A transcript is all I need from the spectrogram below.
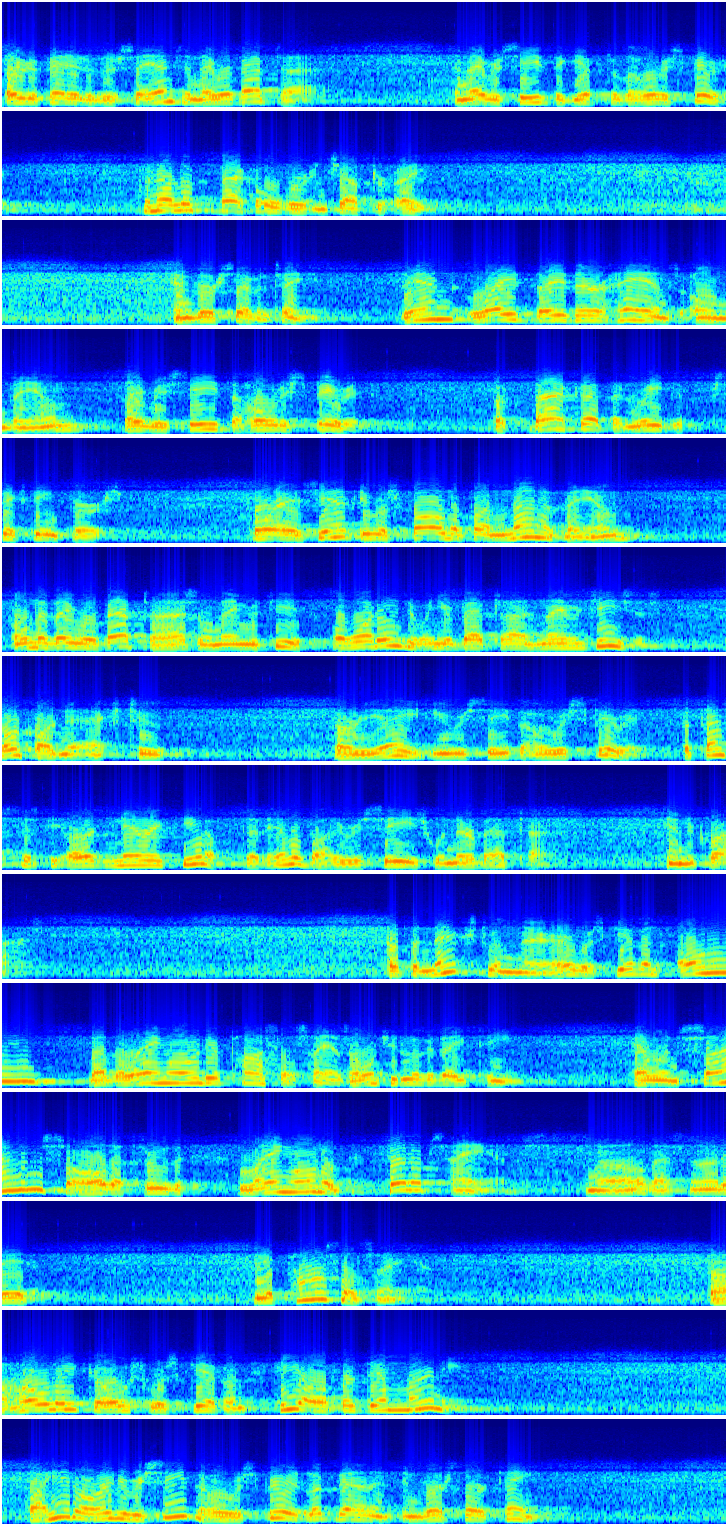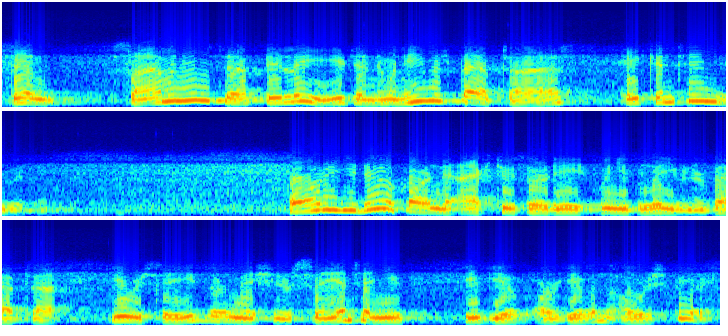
They repented of their sins and they were baptized. And they received the gift of the Holy Spirit. But now look back over in chapter 8 and verse 17. Then laid they their hands on them, they received the Holy Spirit. But back up and read the 16th verse. For as yet it was fallen upon none of them, only they were baptized in the name of Jesus. Well, what is it when you're baptized in the name of Jesus? Well, according to Acts 2, 38, you receive the Holy Spirit. But that's just the ordinary gift that everybody receives when they're baptized into Christ. But the next one there was given only by the laying on of the apostles' hands. I want you to look at 18. And when Simon saw that through the laying on of Philip's hands, no, that's not it the apostles' hands. The Holy Ghost was given. He offered them money. Well, he had already received the Holy Spirit. Look down in, in verse 13. Then Simon himself believed, and when he was baptized, he continued with him. Well, what did you do according to Acts 2.38 when you believe and are baptized? You receive the remission of sins, and you, you give are given the Holy Spirit.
